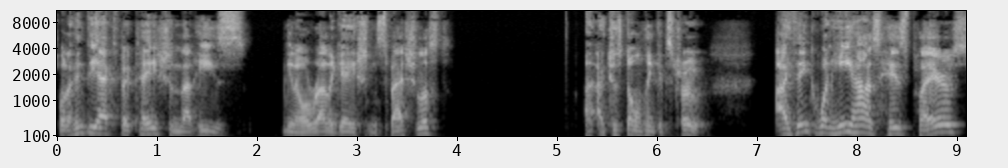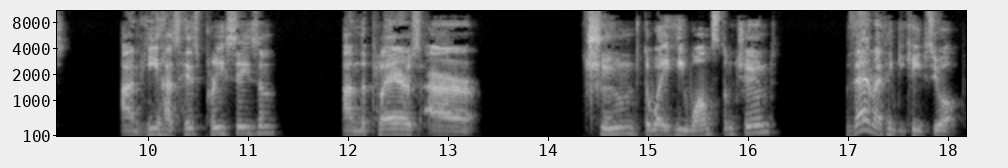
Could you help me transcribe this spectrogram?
But I think the expectation that he's you know, a relegation specialist. I, I just don't think it's true. I think when he has his players and he has his preseason and the players are tuned the way he wants them tuned, then I think he keeps you up.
